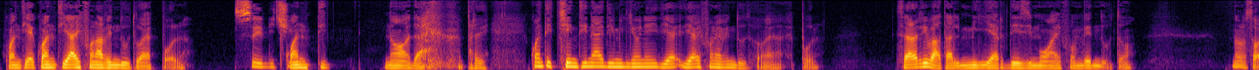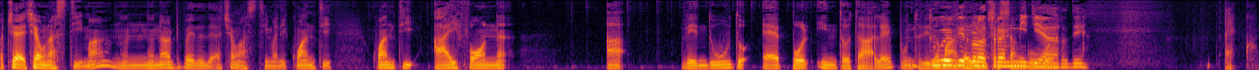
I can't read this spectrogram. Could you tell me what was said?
Quanti, quanti iPhone ha venduto Apple? 16. Quanti... No, dai. Quanti centinaia di milioni di, di iPhone ha venduto eh, Apple? Sarà arrivata al miliardesimo iPhone venduto? Non lo so, c'è, c'è una stima, non, non ho la più idea, c'è una stima di quanti, quanti iPhone ha venduto Apple in totale? Punto di 2,3 miliardi. Ecco.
